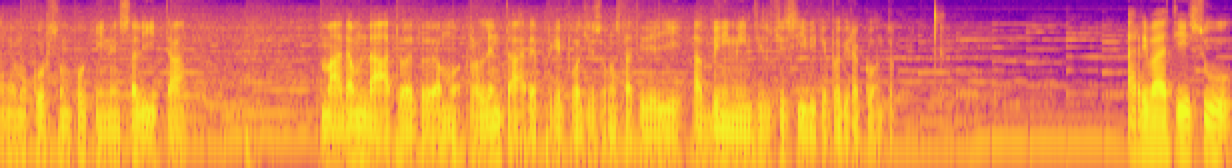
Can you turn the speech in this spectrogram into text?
Abbiamo corso un pochino in salita, ma da un lato dovevamo rallentare perché poi ci sono stati degli avvenimenti successivi che poi vi racconto. Arrivati su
